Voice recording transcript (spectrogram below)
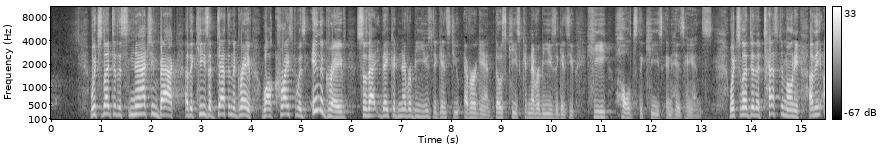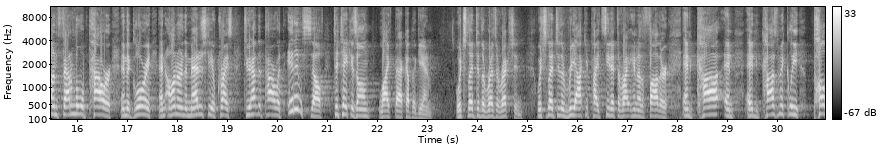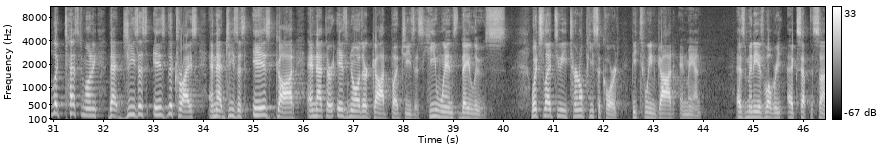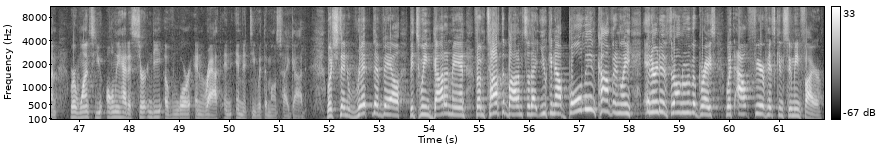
Which led to the snatching back of the keys of death and the grave while Christ was in the grave so that they could never be used against you ever again. Those keys could never be used against you. He holds the keys in his hands, which led to the testimony of the unfathomable power and the glory and honor and the majesty of Christ to have the power within himself to take his own life back up again, which led to the resurrection which led to the reoccupied seat at the right hand of the Father, and, co- and, and cosmically public testimony that Jesus is the Christ and that Jesus is God and that there is no other God but Jesus. He wins, they lose, which led to eternal peace accord between God and man as many as will accept the Son, where once you only had a certainty of war and wrath and enmity with the Most High God, which then ripped the veil between God and man from top to bottom so that you can now boldly and confidently enter into the throne room of grace without fear of his consuming fire.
